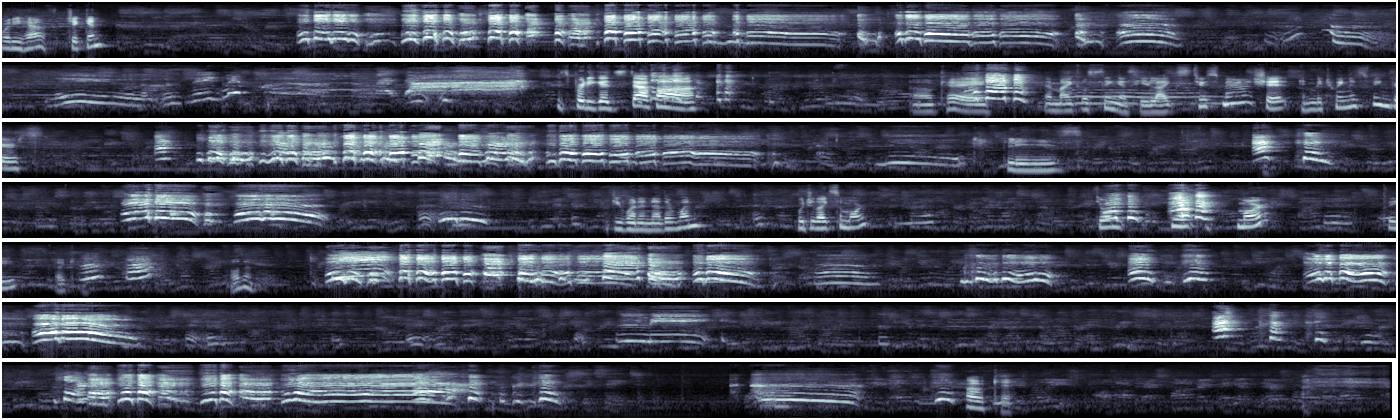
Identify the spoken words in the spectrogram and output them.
What do you have? Chicken? It's pretty good stuff, huh? Okay. And Michael's sing as he likes to smash it in between his fingers. Please. Do you want another one? Would you like some more? Do you want, you want more? Please? Okay. Hold on. Okay.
